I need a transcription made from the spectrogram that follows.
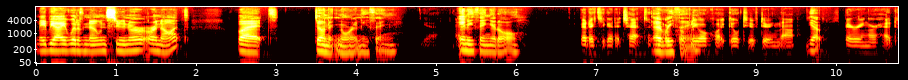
maybe I would have known sooner or not, but don't ignore anything, Yeah. anything at all. Better to get it checked. Everything. We're probably all quite guilty of doing that. Yep. Just burying our head,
